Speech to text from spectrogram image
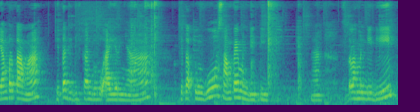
Yang pertama, kita didihkan dulu airnya. Kita tunggu sampai mendidih. Nah, setelah mendidih,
